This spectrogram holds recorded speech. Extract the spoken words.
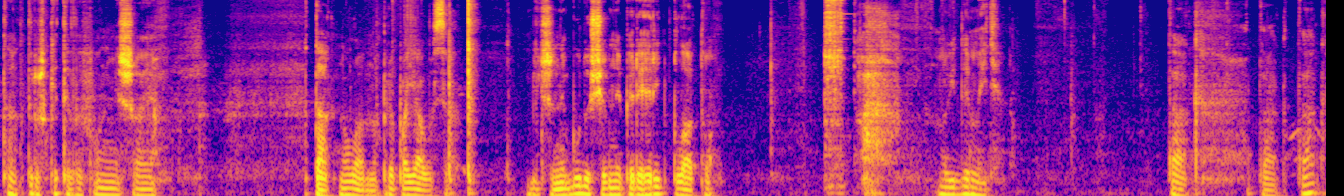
Так, трошки телефон мішає. Так, ну ладно, припаялося. Більше не буду, щоб не перегріти плату. Ну і димить. Так, так, так.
